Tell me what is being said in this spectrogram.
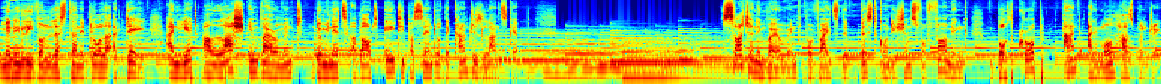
Many live on less than a dollar a day, and yet a lush environment dominates about 80% of the country's landscape. Such an environment provides the best conditions for farming, both crop and animal husbandry.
